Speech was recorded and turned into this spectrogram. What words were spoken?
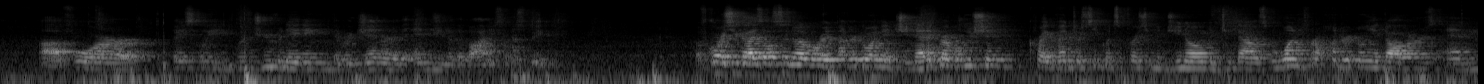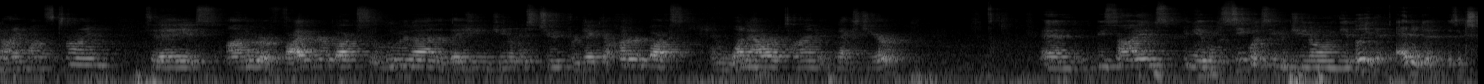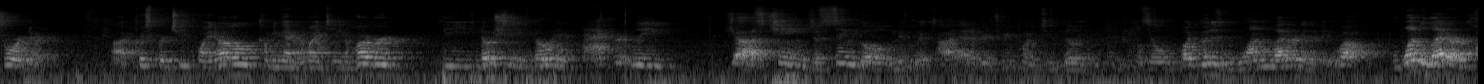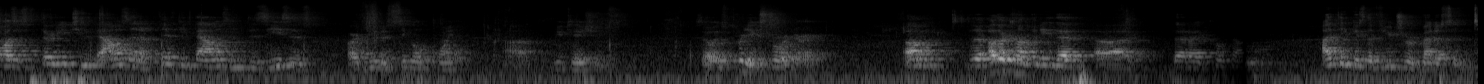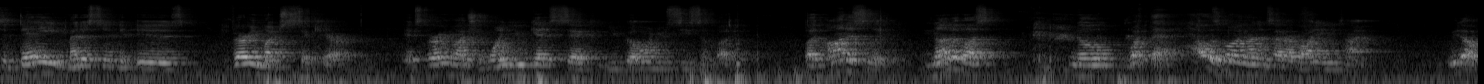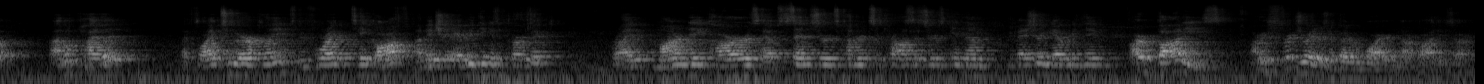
uh, for basically rejuvenating the regenerative engine of the body, so to speak. Of course, you guys also know we're undergoing a genetic revolution. Craig Venter sequenced the first human genome in 2001 for $100 million and nine months' time. Today, it's on the order of 500 bucks. Illumina and the Beijing Genome Institute predict 100 bucks and one hour of time next year. And besides being able to sequence human genome, the ability to edit it is extraordinary. Uh, CRISPR 2.0 coming out of MIT and Harvard, the notion that you go in and accurately just change a single nucleotide out of your 3.2 billion. And people say, well, what good is one letter going to be? Well, one letter causes 32,000 and 50,000 diseases are due to single point uh, mutations. So it's pretty extraordinary. Um, the other company that, uh, that I co-founded, I think is the future of medicine. Today, medicine is very much sick care. It's very much when you get sick, you go and you see somebody. But honestly, none of us know what the hell is going on inside our body anytime. We don't. I'm a pilot. I fly two airplanes. Before I take off, I make sure everything is perfect. Right? Modern day cars have sensors, hundreds of processors in them, measuring everything. Our bodies, our refrigerators are better wired than our bodies are.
